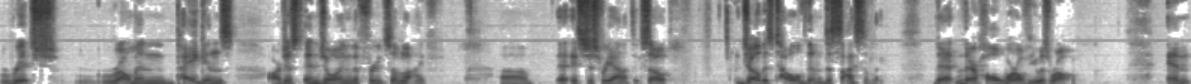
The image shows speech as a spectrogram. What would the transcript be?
rich Roman pagans are just enjoying the fruits of life. Um, it's just reality. So, Job has told them decisively that their whole worldview is wrong. And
